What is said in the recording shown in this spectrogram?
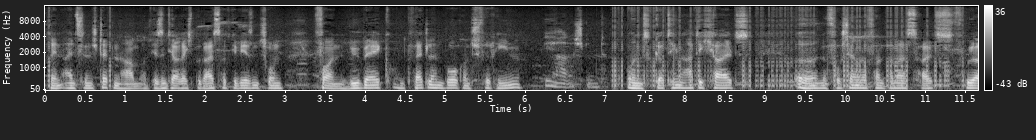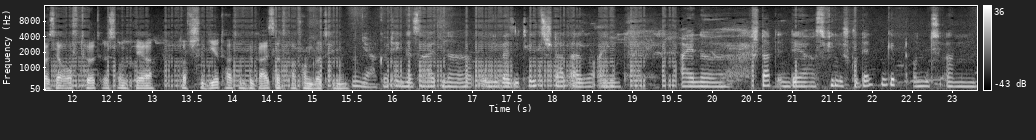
von den einzelnen Städten haben. Und wir sind ja recht begeistert gewesen schon von Lübeck und Quedlinburg und Schwerin. Ja, das stimmt. Und Göttingen hatte ich halt äh, eine Vorstellung davon, weil man es halt früher sehr oft hört, dass irgendwer dort studiert hat und begeistert war von Göttingen. Ja, Göttingen ist halt eine Universitätsstadt, also ein, eine Stadt, in der es viele Studenten gibt. Und ähm,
